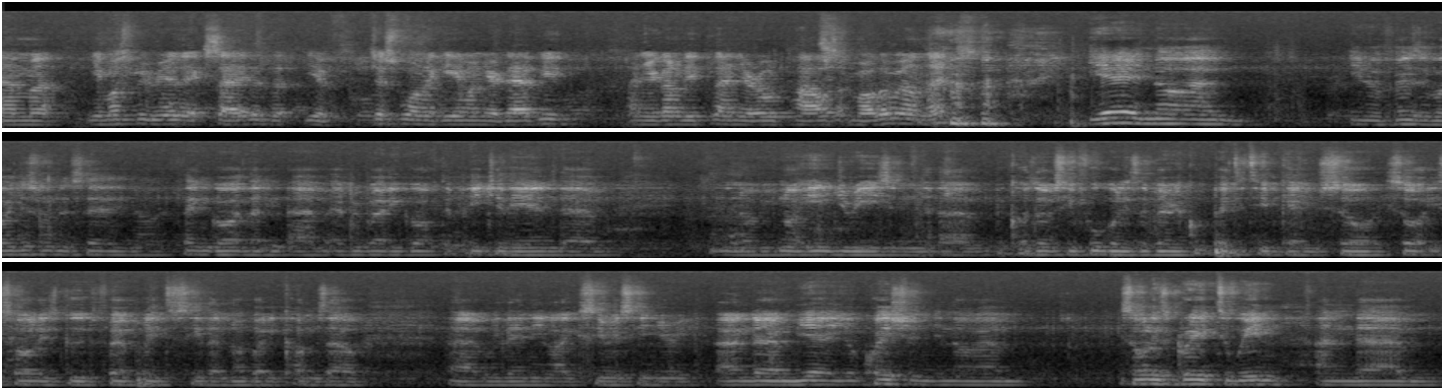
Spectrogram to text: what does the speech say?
Um, you must be really excited that you've just won a game on your debut and you're going to be playing your old pals at Motherwell next. yeah, no, um, you know, first of all, I just want to say, you know, thank God that um, everybody got off the pitch at the end. Um, you know, with no injuries, and um, because obviously football is a very competitive game, so so it's always good, fair play to see that nobody comes out uh, with any like serious injury. And um, yeah, your question, you know, um, it's always great to win, and um,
